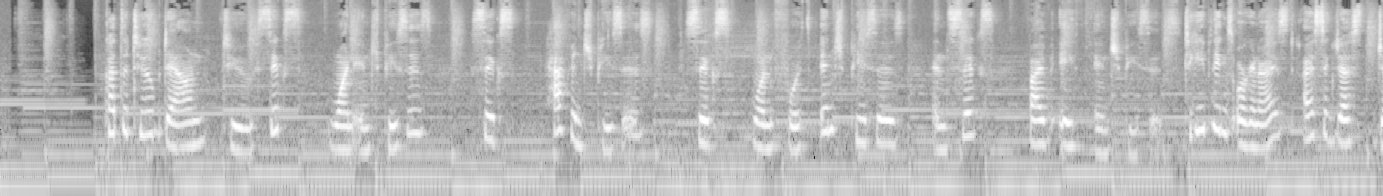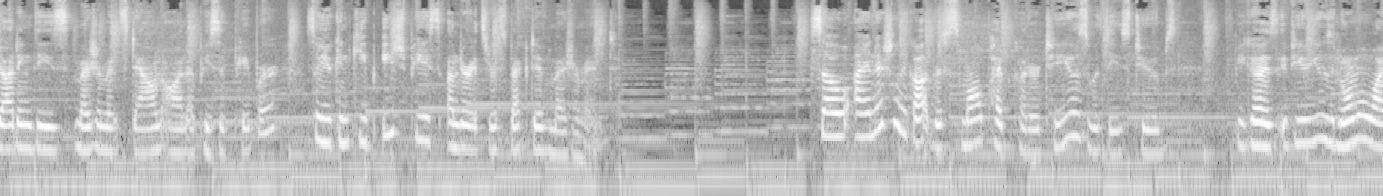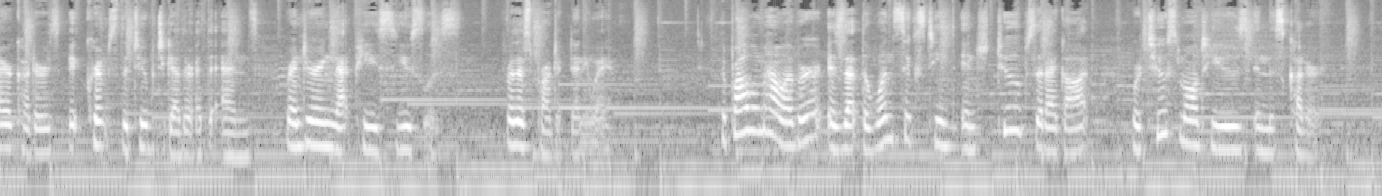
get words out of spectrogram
Cut the tube down to 6 1 inch pieces, 6 half inch pieces, 6 1 4 inch pieces, and 6 5 8 inch pieces. To keep things organized, I suggest jotting these measurements down on a piece of paper so you can keep each piece under its respective measurement. So I initially got this small pipe cutter to use with these tubes because if you use normal wire cutters, it crimps the tube together at the ends, rendering that piece useless. For this project anyway. The problem, however, is that the 1 16th inch tubes that I got were too small to use in this cutter.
